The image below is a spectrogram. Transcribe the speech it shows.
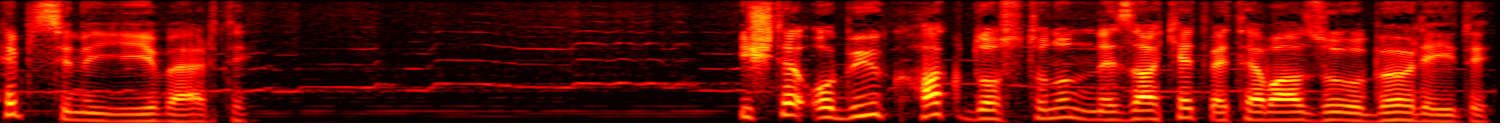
hepsini yiyiverdi. İşte o büyük hak dostunun nezaket ve tevazu böyleydi.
